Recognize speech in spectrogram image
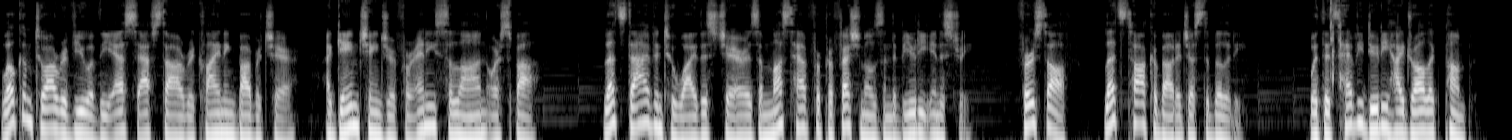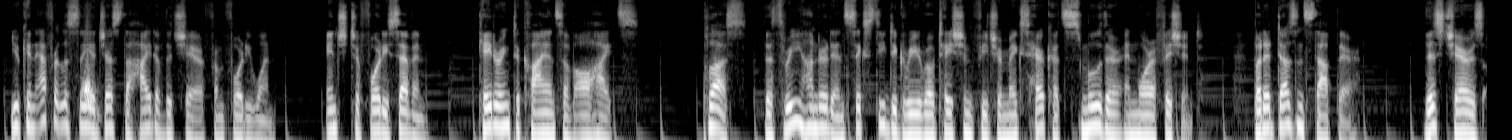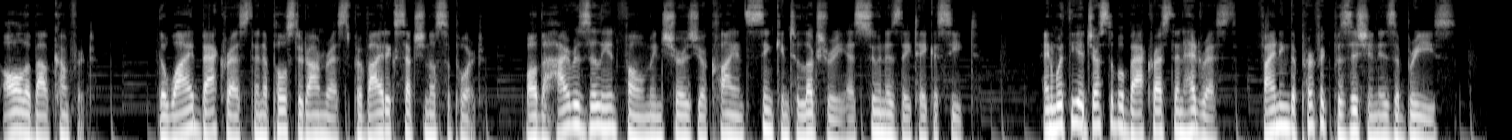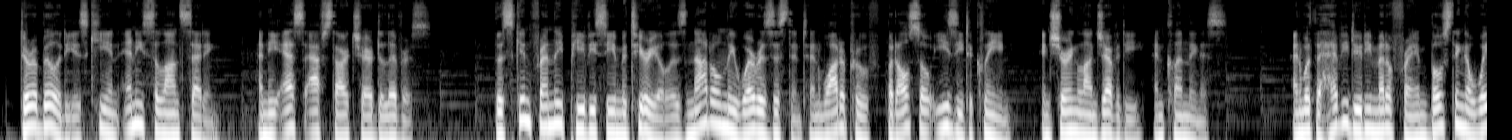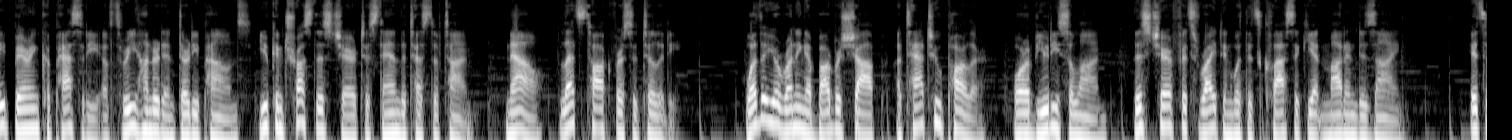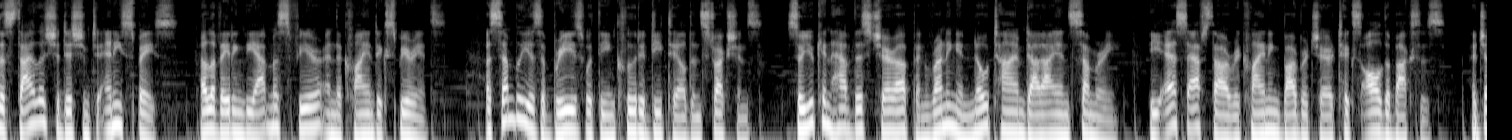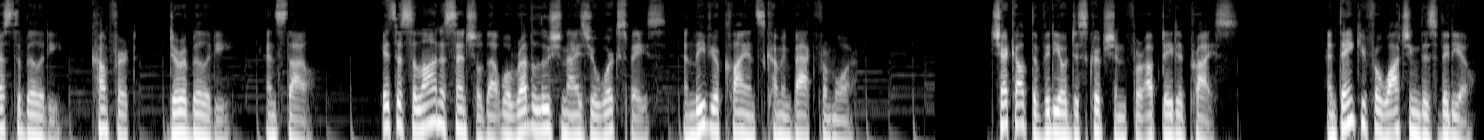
Welcome to our review of the SAFSTAR Reclining Barber Chair, a game changer for any salon or spa. Let's dive into why this chair is a must have for professionals in the beauty industry. First off, let's talk about adjustability. With its heavy duty hydraulic pump, you can effortlessly adjust the height of the chair from 41 inch to 47, catering to clients of all heights. Plus, the 360 degree rotation feature makes haircuts smoother and more efficient. But it doesn't stop there. This chair is all about comfort. The wide backrest and upholstered armrests provide exceptional support, while the high resilient foam ensures your clients sink into luxury as soon as they take a seat. And with the adjustable backrest and headrest, finding the perfect position is a breeze. Durability is key in any salon setting, and the SAFSTAR chair delivers. The skin friendly PVC material is not only wear resistant and waterproof but also easy to clean, ensuring longevity and cleanliness and with a heavy duty metal frame boasting a weight bearing capacity of 330 pounds, you can trust this chair to stand the test of time. Now, let's talk versatility. Whether you're running a barber shop, a tattoo parlor, or a beauty salon, this chair fits right in with its classic yet modern design. It's a stylish addition to any space, elevating the atmosphere and the client experience. Assembly is a breeze with the included detailed instructions, so you can have this chair up and running in no time. In summary, the S Star reclining barber chair ticks all the boxes adjustability, comfort, durability, and style. It's a salon essential that will revolutionize your workspace and leave your clients coming back for more. Check out the video description for updated price. And thank you for watching this video.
